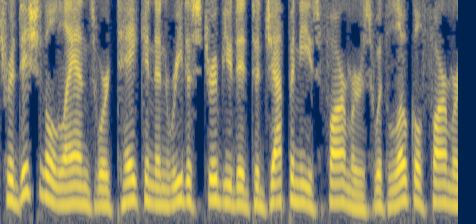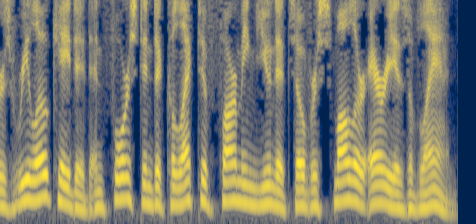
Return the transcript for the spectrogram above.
Traditional lands were taken and redistributed to Japanese farmers with local farmers relocated and forced into collective farming units over smaller areas of land.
